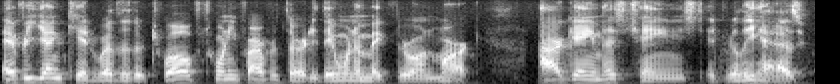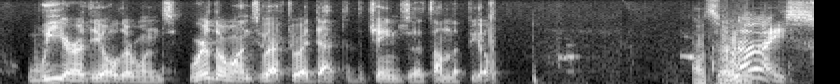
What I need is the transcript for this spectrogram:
Every young kid, whether they're 12, 25, or 30, they want to make their own mark. Our game has changed. It really has. We are the older ones. We're the ones who have to adapt to the change that's on the field. also Nice.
